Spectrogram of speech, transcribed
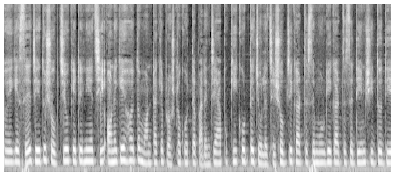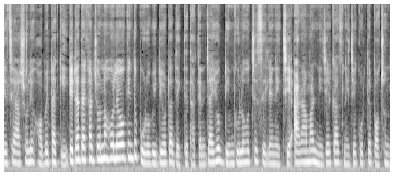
হয়ে গেছে। যেহেতু সবজিও কেটে নিয়েছি, অনেকেই হয়তো মনটাকে প্রশ্ন করতে পারেন যে, আপু, কি করতে চলেছে? সবজি কাটতেছে, মুরগি কাটতেছে, ডিম সিদ্ধ দিয়েছে, আসলে হবেটা কি? এটা দেখার জন্য হলেও কিন্তু পুরো ভিডিওটা দেখতে থাকেন। যাই হোক, ডিমগুলো হচ্ছে সিলে নিচ্ছি। আর আমার নিজের কাজ নিজে করতে পছন্দ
